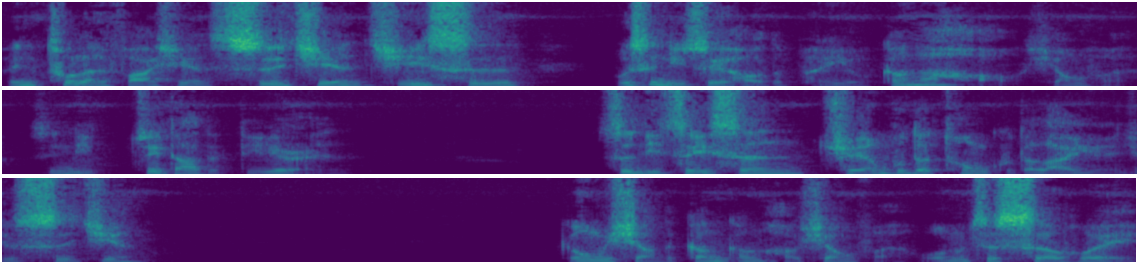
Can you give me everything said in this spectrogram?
而你突然发现，时间其实不是你最好的朋友，刚刚好相反，是你最大的敌人。是你这一生全部的痛苦的来源，就是时间。跟我们想的刚刚好相反，我们这社会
